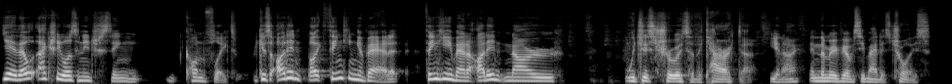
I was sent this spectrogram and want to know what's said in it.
Yeah, that actually was an interesting conflict because I didn't like thinking about it. Thinking about it, I didn't know which is truer to the character. You know, in the movie, obviously made his choice,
